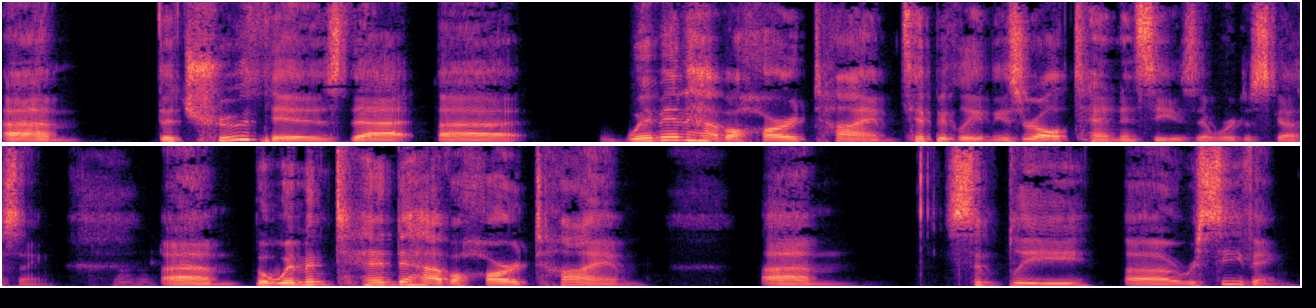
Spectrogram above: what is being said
um, the truth is that uh, women have a hard time typically, and these are all tendencies that we're discussing. Um, but women tend to have a hard time um, simply uh, receiving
